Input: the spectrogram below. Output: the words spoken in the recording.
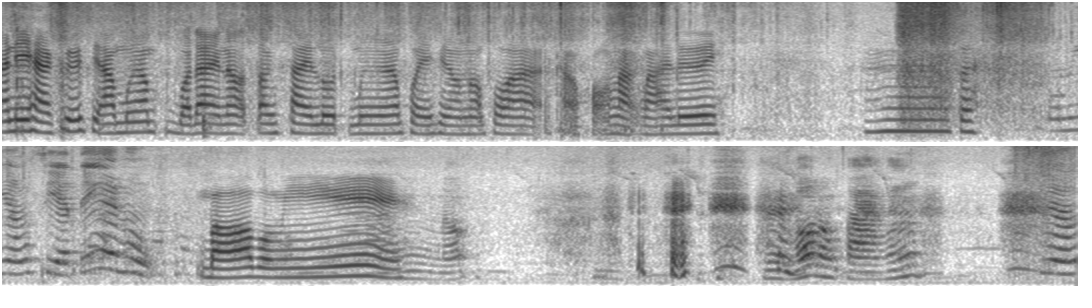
อันนี้ค่ะคือสิเอาเมื่อบ่ได้เนาะต้องใส่รถเมื่อพ่อแม่พี่น้องเนาะเพราะว่าข่าวของหลากหลายเลยอืมแต่ บ่มีหยังเสียติไอ้หมูบ่บ่มีอืมเนาะเรื่องพ่อน้องปลาฮะหยัง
